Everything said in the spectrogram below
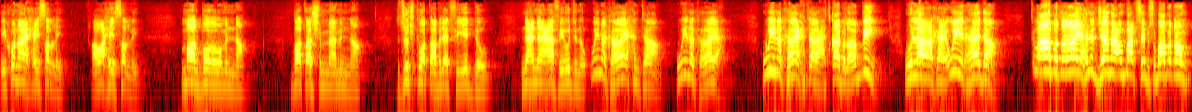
يكون رايح يصلي. أو رايح يصلي. مال بورو منا. بطا شما منا. زوج بورطابلات في يده نعناع في ودنه. وينك رايح أنت؟ وينك رايح؟ وينك رايح أنت راح تقابل ربي؟ ولا راك وين هذا؟ ترابط رايح للجامع ومن بعد تصيب صبابطهم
